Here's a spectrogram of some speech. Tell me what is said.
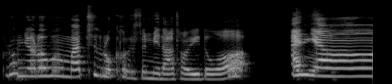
그럼 여러분 마치도록 하겠습니다. 저희도 안녕.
